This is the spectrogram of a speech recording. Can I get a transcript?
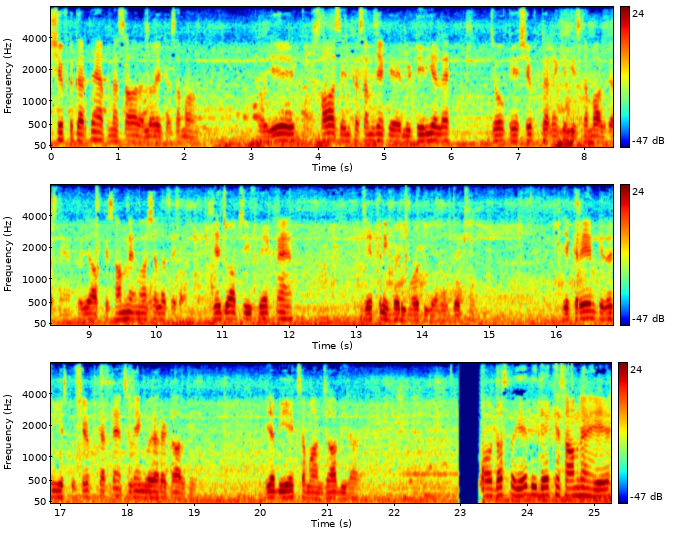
शिफ्ट करते हैं अपना सारा लोहे का सामान। तो ये ख़ास इनका समझें कि मटेरियल है जो कि शिफ्ट करने के लिए इस्तेमाल करते हैं। तो ये आपके सामने है, माशाल्लाह से। ये जो आप चीज़ देख रहे हैं, ये इतनी बड़ी मोटी है, ये देखें। ये क्रेन के ज़रिए इसको शिफ्ट करते हैं स्लिंग वगैरह डाल के। ये भी एक सामान जा भी रहा है। और दोस्तों, ये भी देखें सामने, ये।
